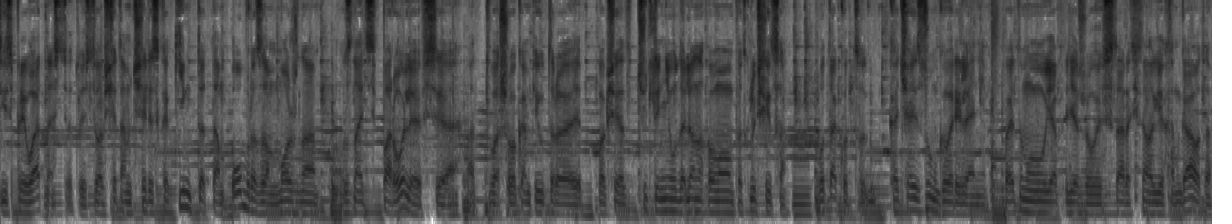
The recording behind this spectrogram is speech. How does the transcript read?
и с приватностью. То есть вообще там через каким-то там образом можно узнать пароли все от вашего компьютера. Вообще чуть ли не удаленно, по-моему, подключиться. Вот так вот качай Zoom, говорили они. Поэтому я придерживаюсь старой технологии хангаута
